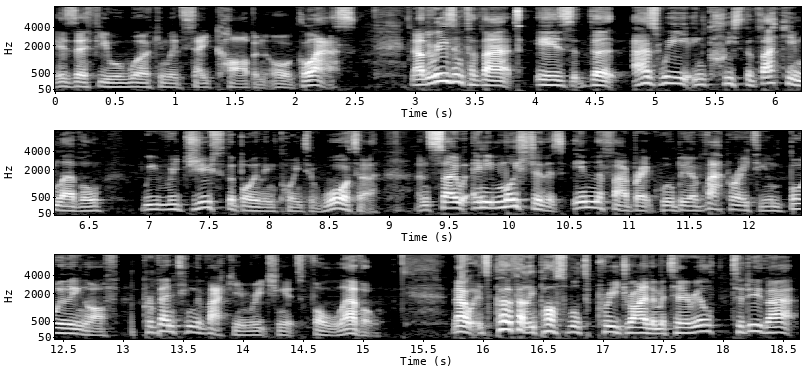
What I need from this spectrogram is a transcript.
as if you were working with, say, carbon or glass. Now, the reason for that is that as we increase the vacuum level, we reduce the boiling point of water, and so any moisture that's in the fabric will be evaporating and boiling off, preventing the vacuum reaching its full level. Now, it's perfectly possible to pre-dry the material. To do that,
